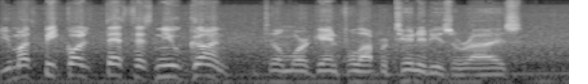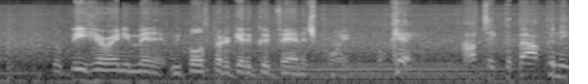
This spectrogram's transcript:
You must be Cortez's new gun. Until more gainful opportunities arise. They'll be here any minute. We both better get a good vantage point. Okay, I'll take the balcony,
